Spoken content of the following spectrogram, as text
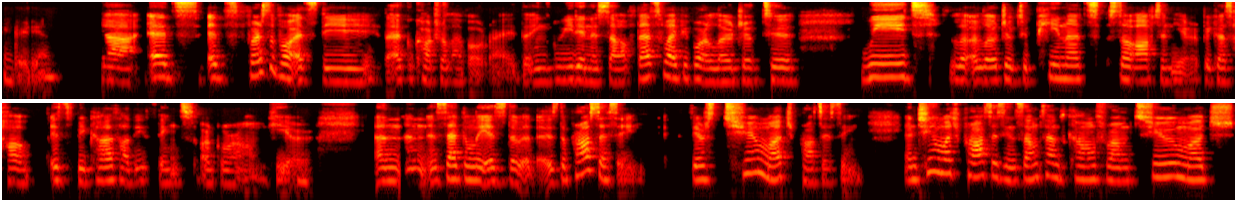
ingredients? Yeah, it's it's first of all, it's the the agricultural level, right? The ingredient itself. That's why people are allergic to wheat, allergic to peanuts so often here because how it's because how these things are grown here. and, and and secondly is the is the processing there's too much processing and too much processing sometimes comes from too much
